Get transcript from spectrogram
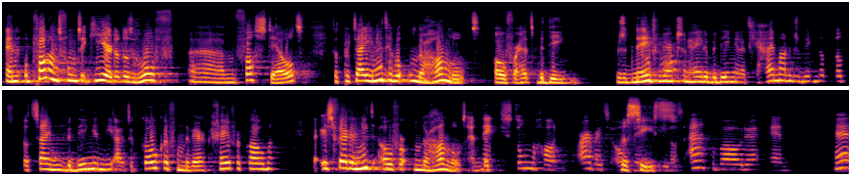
en opvallend vond ik hier dat het Hof um, vaststelt dat partijen niet hebben onderhandeld over het beding. Dus het nevenwerkzaamhedenbeding en het geheimhoudingsbeding, dat, dat, dat zijn bedingen die uit de koker van de werkgever komen daar is verder niet over onderhandeld. En Nee, die stonden gewoon in de arbeidsovereenkomst Precies. die was aangeboden. En hè,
